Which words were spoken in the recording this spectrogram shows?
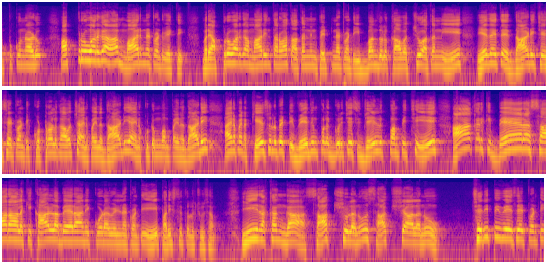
ఒప్పుకున్నాడు. అప్రూవర్గా మారినటువంటి వ్యక్తి. మరి అప్రూవర్గా మారిన తర్వాత అతన్ని పెట్టినటువంటి ఇబ్బందులు కావచ్చు అతన్ని ఏదైతే దాడి చేసేటువంటి కుట్రలు కావచ్చు ఆయన పైన దాడి ఆయన కుటుంబం పైన దాడి ఆయన పైన కేసులు పెట్టి వేధింపులకు గురి చేసి జైలుకు పంపించి ఆఖరికి బేరసారాలకి కాళ్ళ బేరానికి కూడా వెళ్ళినటువంటి పరిస్థితులు చూసాం ఈ రకంగా సాక్షులను సాక్ష్యాలను చెరిపివేసేటువంటి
